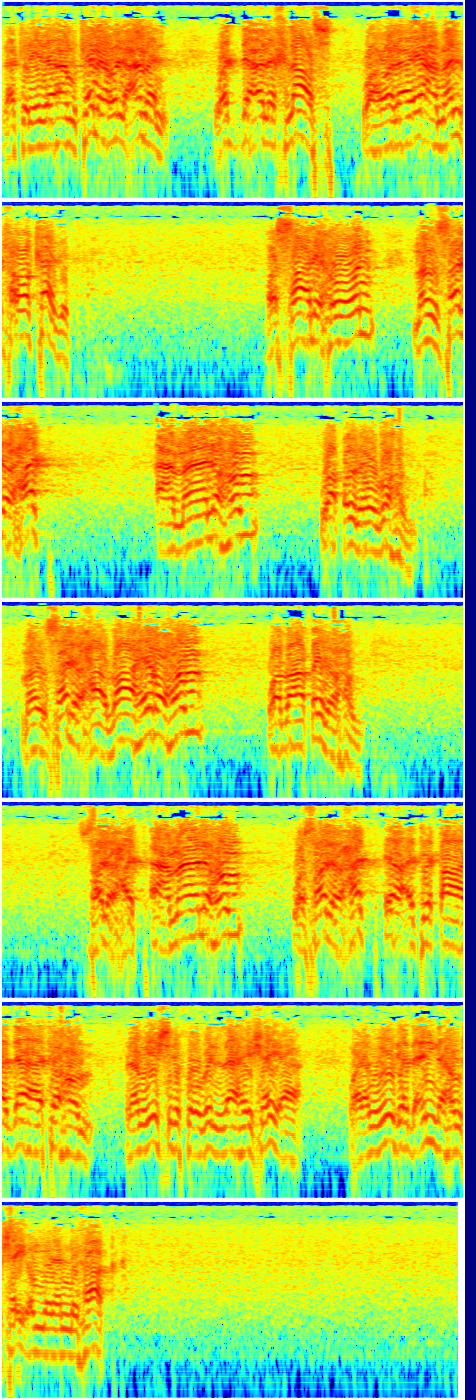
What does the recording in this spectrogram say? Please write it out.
لكن إذا أمكنه العمل وادعى الإخلاص وهو لا يعمل فهو كاذب. والصالحون من صلحت أعمالهم وقلوبهم. من صلح ظاهرهم وباطنهم. صلحت أعمالهم وصلحت اعتقاداتهم. لم يشركوا بالله شيئا ولم يوجد عندهم شيء من النفاق.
